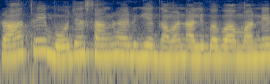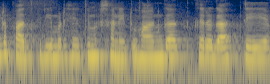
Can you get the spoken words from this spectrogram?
රාත්‍රී භෝජන සංග්‍රහයට ගිය ගමන් අලිබබා මරණයට පත් කිරීමට හේතුම සනිටුහන්ගත් කරගත්තේය.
